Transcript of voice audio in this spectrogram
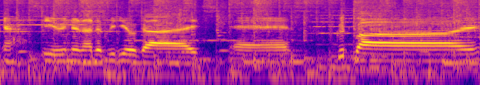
ya, see you in another video guys. And goodbye.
